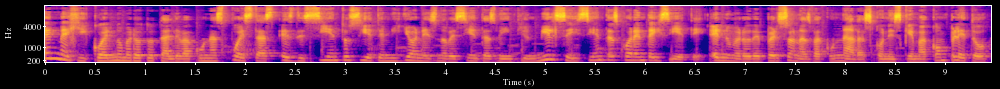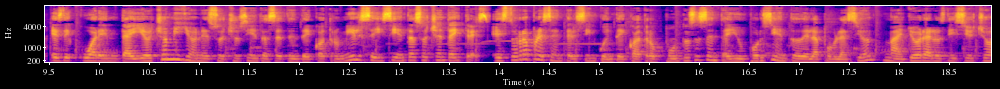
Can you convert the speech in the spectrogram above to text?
En México, el número total de vacunas puestas es de 107.921.647. El número de personas vacunadas con esquema completo es de 48.874.683. Esto representa el 54.61% de la población mayor a los 18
